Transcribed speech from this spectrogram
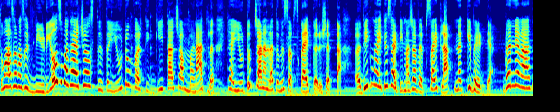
तुम्हाला जर माझे व्हिडिओज बघायचे असतील तर यूट्यूबवरती गीताच्या मनातलं ह्या यूट्यूब चॅनलला तुम्ही सबस्क्राईब करू शकता. अधिक माहितीसाठी माझ्या वेबसाईटला नक्की नक्की भेट द्या धन्यवाद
